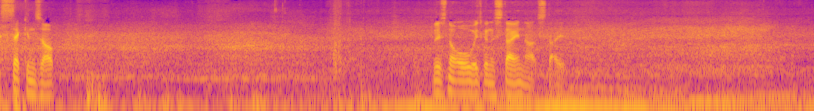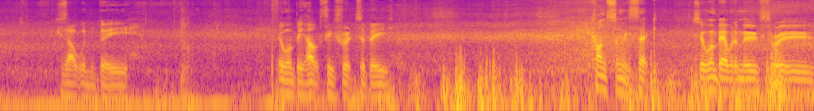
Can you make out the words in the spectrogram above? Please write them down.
thickens up. But it's not always going to stay in that state. Because that wouldn't be it won't be healthy for it to be constantly thick. So it won't be able to move through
